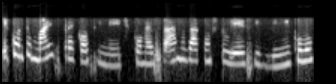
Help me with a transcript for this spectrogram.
E quanto mais precocemente começarmos a construir esse vínculo,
